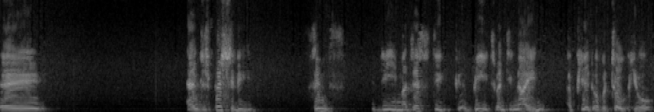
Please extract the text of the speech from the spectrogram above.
Uh, and especially since the majestic B-29 appeared over Tokyo,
